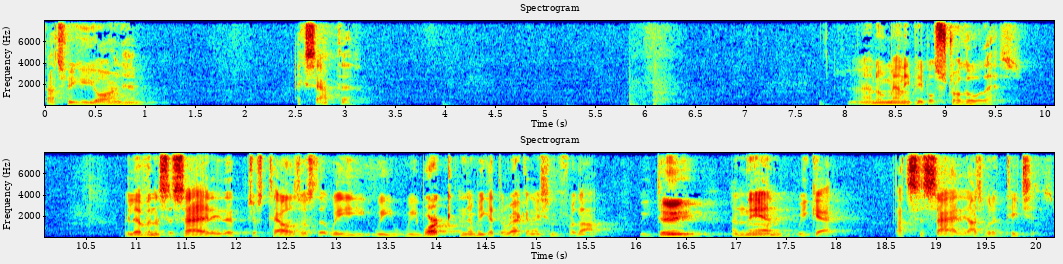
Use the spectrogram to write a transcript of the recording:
That's who you are in him. Accepted. I know many people struggle with this. We live in a society that just tells us that we, we, we work and then we get the recognition for that. We do and then we get. That's society. That's what it teaches.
